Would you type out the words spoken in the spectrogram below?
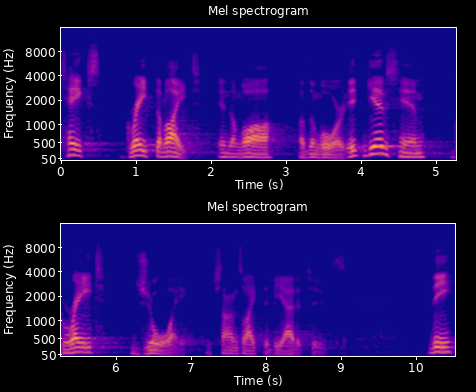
takes great delight in the law of the Lord. It gives him great joy, which sounds like the Beatitudes. The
